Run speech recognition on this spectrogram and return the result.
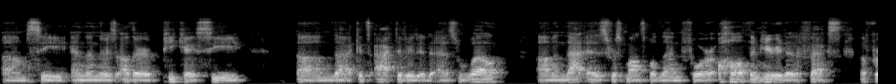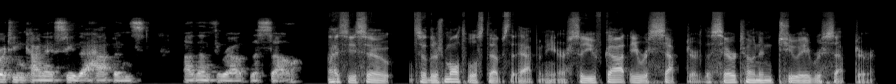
um, see. And then there's other PKC um, that gets activated as well. Um, and that is responsible then for all of the myriad effects of protein kinase C that happens uh, then throughout the cell. I see. So, so there's multiple steps that happen here. So you've got a receptor, the serotonin 2A receptor.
